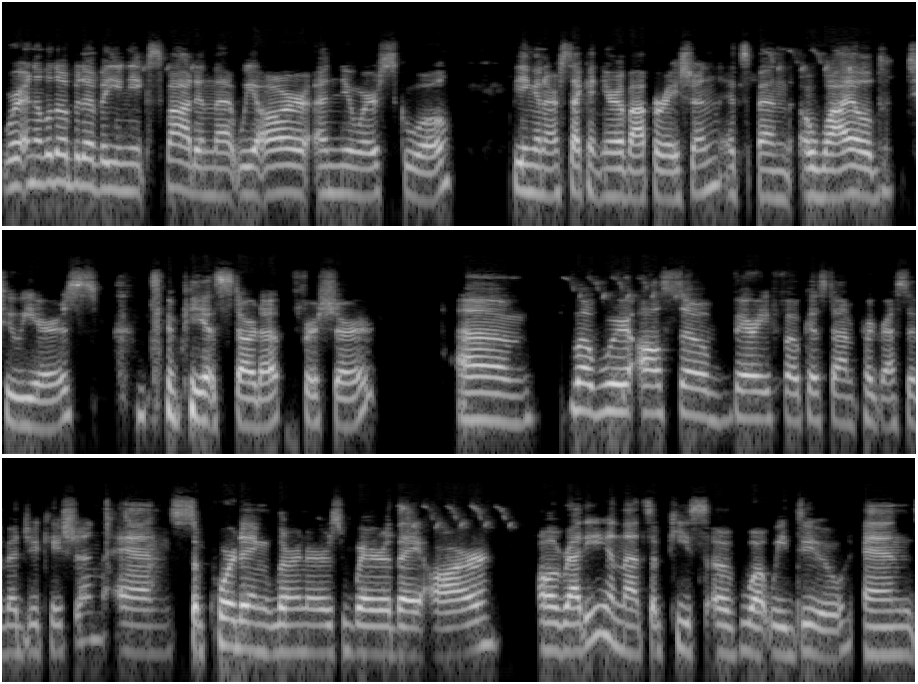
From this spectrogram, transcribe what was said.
we're in a little bit of a unique spot in that we are a newer school being in our second year of operation. It's been a wild two years to be a startup for sure. Um, but we're also very focused on progressive education and supporting learners where they are already. And that's a piece of what we do. And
